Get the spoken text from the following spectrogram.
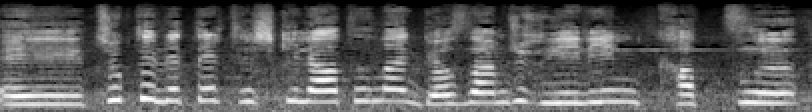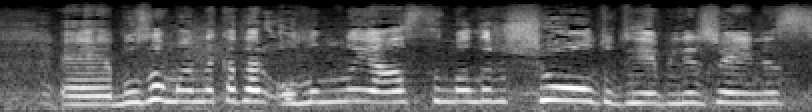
E, Türk Devletleri Teşkilatı'na gözlemci üyeliğin kattığı e, bu zamana kadar olumlu yansımaları şu oldu diyebileceğiniz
